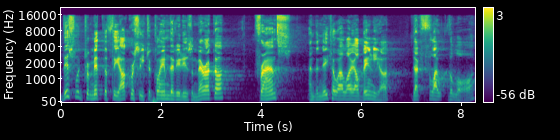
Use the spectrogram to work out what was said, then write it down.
This would permit the theocracy to claim that it is America, France, and the NATO ally Albania that flout the law,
